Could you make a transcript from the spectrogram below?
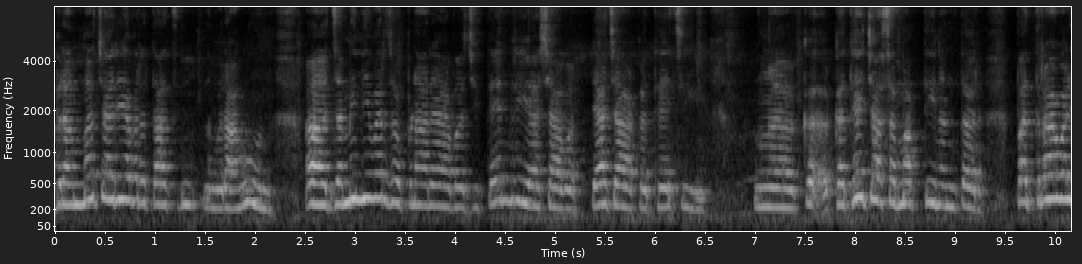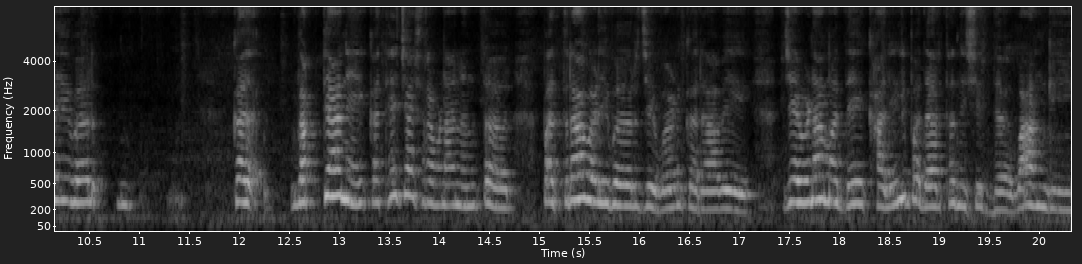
ब्रह्मचार्य व्रतात राहून जमिनीवर झोपणाऱ्या व जितेंद्रिय अशा वक्त्याच्या कथेची क कथेच्या समाप्तीनंतर पत्रावळीवर क वक्त्याने कथेच्या श्रवणानंतर पत्रावळीवर जेवण करावे. जेवणामध्ये खालील पदार्थ निषिद्ध वांगी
